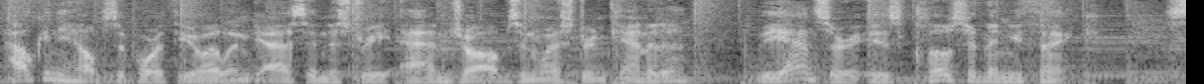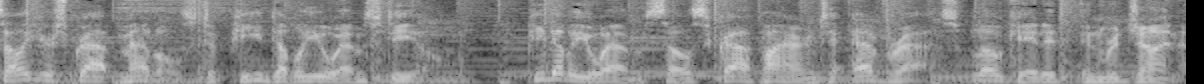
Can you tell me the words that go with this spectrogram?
How can you help support the oil and gas industry and jobs in Western Canada? The answer is closer than you think. Sell your scrap metals to PWM Steel. PWM sells scrap iron to Evraz, located in Regina.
